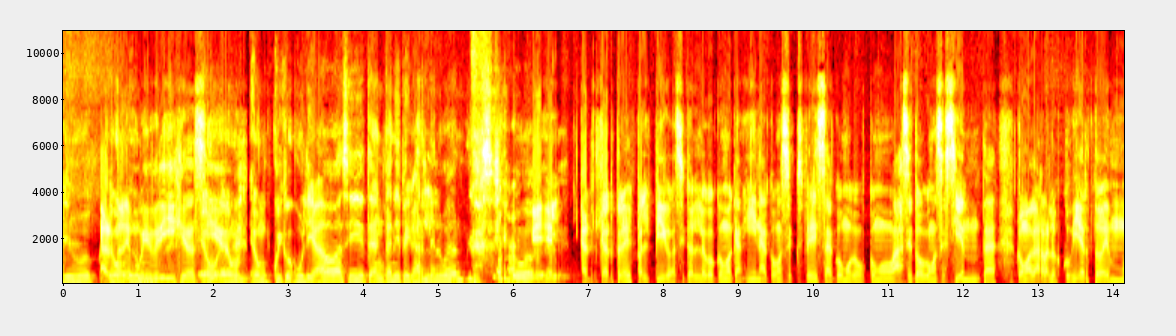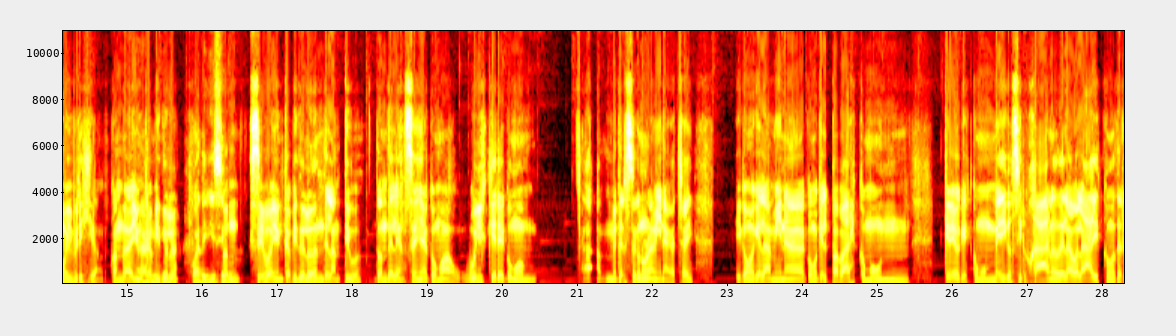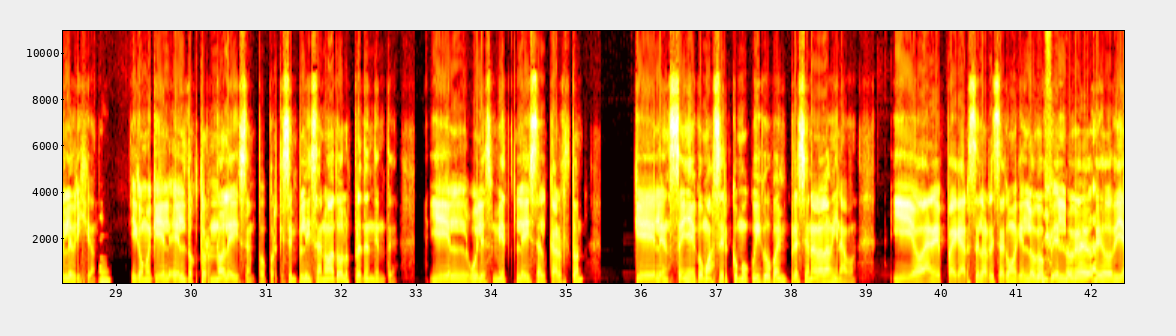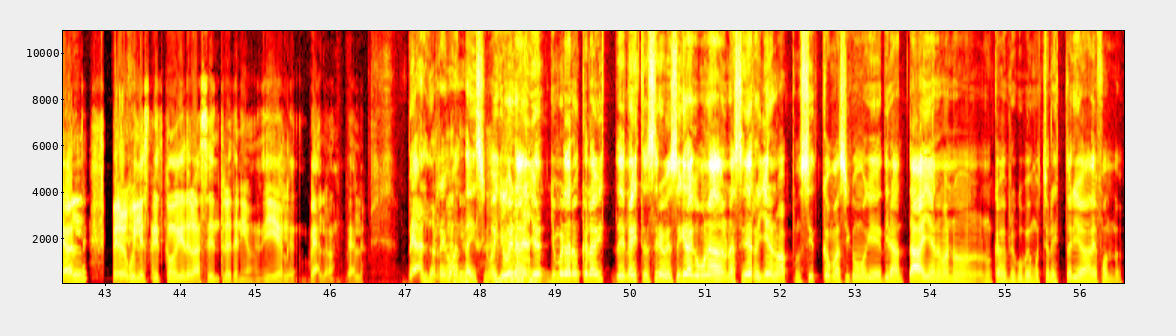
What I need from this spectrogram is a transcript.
es muy brígido, es sí, un, es un- es un cuico culiado así, te dan ganas de pegarle al weón. Así como- El, Car- Carlton es palpico, así con el loco cómo camina, cómo se expresa, cómo, cómo hace todo, cómo se sienta, cómo agarra los cubiertos, es muy brígido. Cuando hay un Ah, capítulo, Cuatiquísimo. don- sí, pues, hay un capítulo en del antiguo, donde le enseña como a Will quiere como a meterse con una mina, ¿cachai? Y como que la mina, como que el papá es como un, creo que es como un médico cirujano de la ola y es como terrible brígido. Sí. Y como que el, el doctor no le dicen, po, porque siempre le dice no a todos los pretendientes. Y el Will Smith le dice al Carlton que le enseñe cómo hacer como cuico para impresionar a la mina. po. Y van es para cagarse la risa, como que el loco, el loco es odiable, pero el Will Smith como que te lo hace entretenido. Y él, véalo, véalo. Veanlo, recomendadísimo. Oye, qué buena. Yo, yo en verdad nunca la he, visto, la visto en serio. Pensé que era como una, una serie de relleno nomás. Un sitcom así como que tiraban talla nomás. No, nunca me preocupé mucho la historia de fondo.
